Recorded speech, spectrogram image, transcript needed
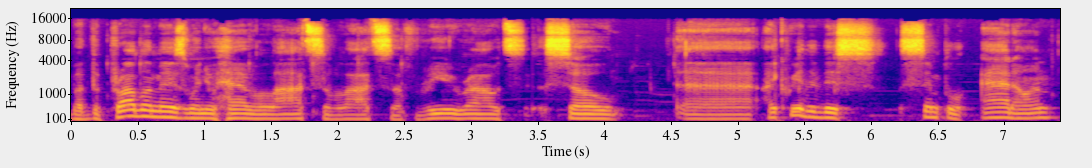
but the problem is when you have lots of lots of reroutes so uh, I created this simple add-on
